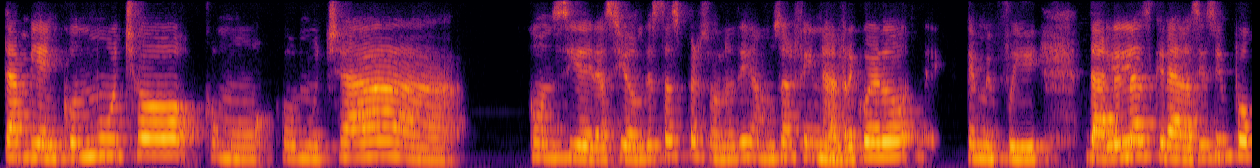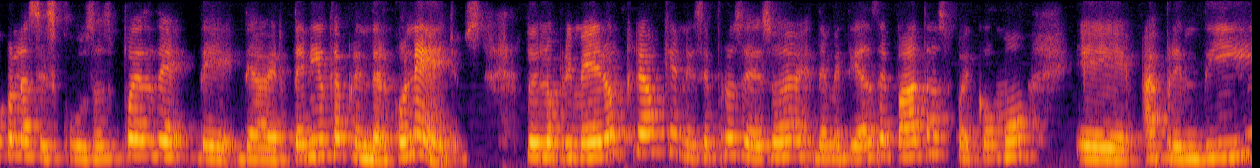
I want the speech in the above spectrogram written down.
también con mucho, como con mucha consideración de estas personas, digamos, al final recuerdo que me fui darle las gracias y un poco las excusas pues de, de, de, haber tenido que aprender con ellos. Entonces lo primero creo que en ese proceso de, metidas de patas fue como eh, aprendí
